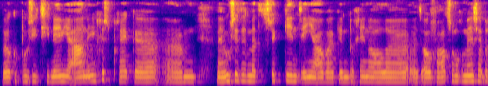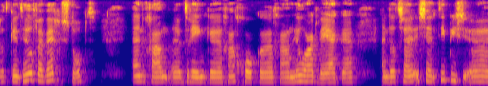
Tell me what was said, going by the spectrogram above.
welke positie neem je aan in gesprekken. Um, nou, hoe zit het met het stuk kind in jou, waar ik in het begin al uh, het over had. Sommige mensen hebben dat kind heel ver weggestopt. En gaan uh, drinken, gaan gokken, gaan heel hard werken. En dat zijn, zijn typisch uh,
